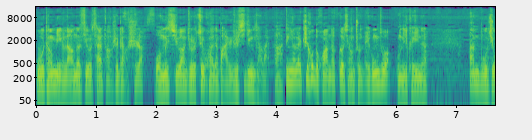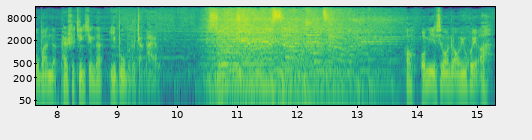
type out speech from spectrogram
武藤敏郎呢，接受采访时表示啊，我们希望就是最快的把日期定下来啊，定下来之后的话呢，各项准备工作我们就可以呢，按部就班的开始进行的一步步的展开了。好，我们也希望这奥运会啊，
